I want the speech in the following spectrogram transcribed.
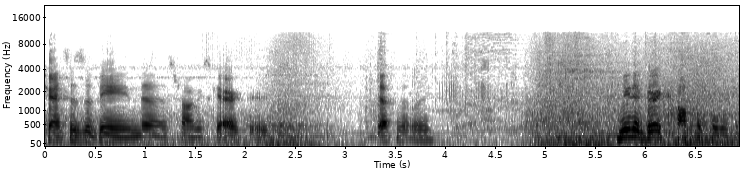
chances of being the strongest characters. Definitely. I mean, they're very complicated.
